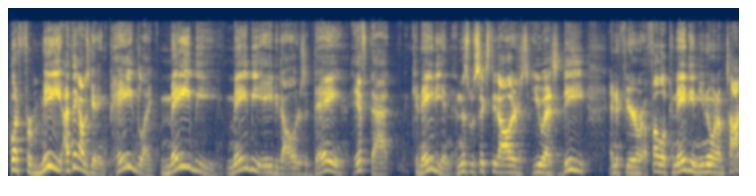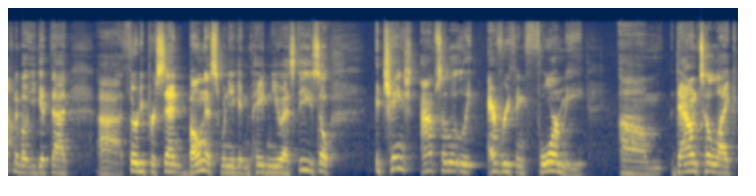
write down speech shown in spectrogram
But for me, I think I was getting paid like maybe maybe eighty dollars a day, if that Canadian, and this was sixty dollars USD. And if you're a fellow Canadian, you know what I'm talking about. You get that uh, thirty percent bonus when you're getting paid in USD. So it changed absolutely everything for me, um, down to like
